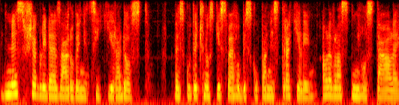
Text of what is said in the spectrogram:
Dnes však lidé zároveň cítí radost. Ve skutečnosti svého biskupa nestratili, ale vlastního stále,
